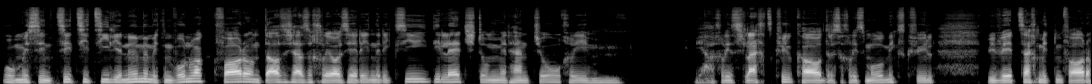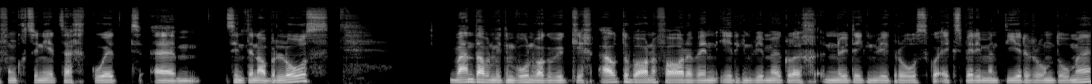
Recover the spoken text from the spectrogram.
Und wir sind seit Sizilien nicht mehr mit dem Wohnwagen gefahren und das ist also ein bisschen unsere Erinnerung gewesen, die letzte und wir haben schon ein bisschen, ja, ein, bisschen ein schlechtes Gefühl gehabt oder ein bisschen ein mulmiges Gefühl. Wie wird es mit dem Fahren? Funktioniert es echt gut? Ähm, sind dann aber los wollen aber mit dem Wohnwagen wirklich Autobahnen fahren, wenn irgendwie möglich, nicht irgendwie gross experimentieren rundherum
